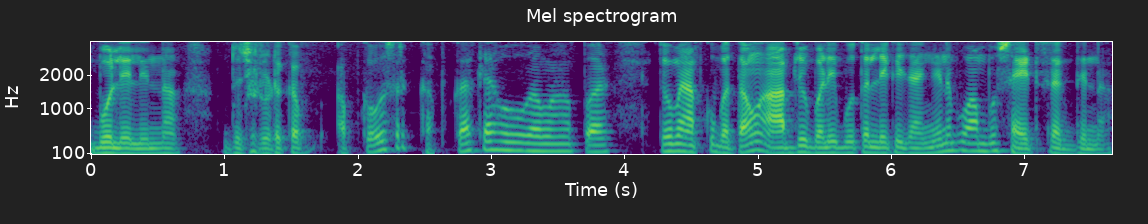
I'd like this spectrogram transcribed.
वो ले लेना। दो छोटे छोटे कप आप कहो, सर, कप का क्या होगा वहाँ पर? तो मैं आपको बताऊँ, आप जो बड़ी बोतल लेके जाएँगे ना, वो आप वो साइड से रख देना।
